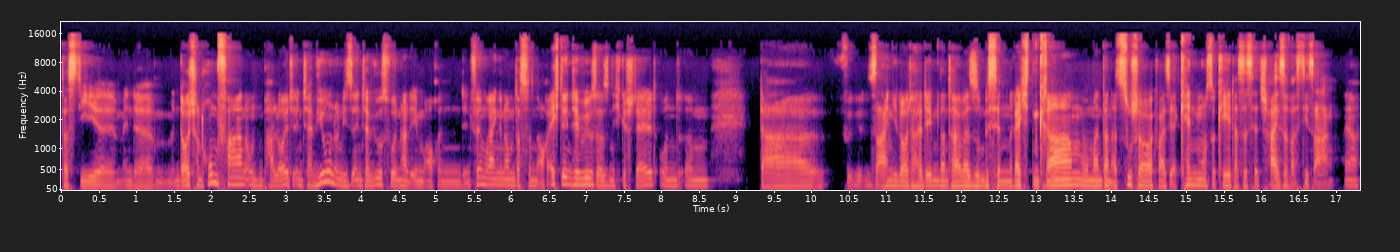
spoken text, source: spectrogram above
dass die äh, in, der, in Deutschland rumfahren und ein paar Leute interviewen. Und diese Interviews wurden halt eben auch in den Film reingenommen. Das sind auch echte Interviews, also nicht gestellt. Und ähm, da sagen die Leute halt eben dann teilweise so ein bisschen rechten Kram, wo man dann als Zuschauer quasi erkennen muss, okay, das ist jetzt scheiße, was die sagen. Ja.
